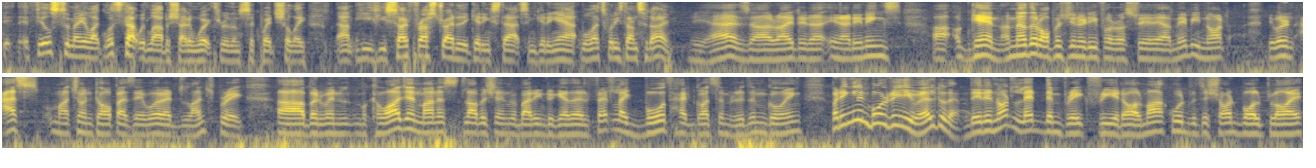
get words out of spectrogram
it, it feels to me like let's start with Labuschagne and work through them sequentially. Um, he, he's so frustrated at getting starts and getting out. Well, that's what he's done today. He has, uh, right, in, a, in that innings. Uh, again, another opportunity for Australia. Maybe not, they weren't as much on top as they were at lunch break. Uh, but when Khawaja and Marnus Labuschagne were batting together, it felt like both had got some rhythm going. But England bowled really well to them. They did not let them break free at all. Mark Wood with the short ball ploy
